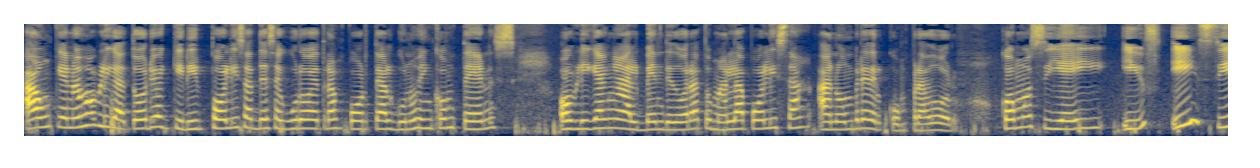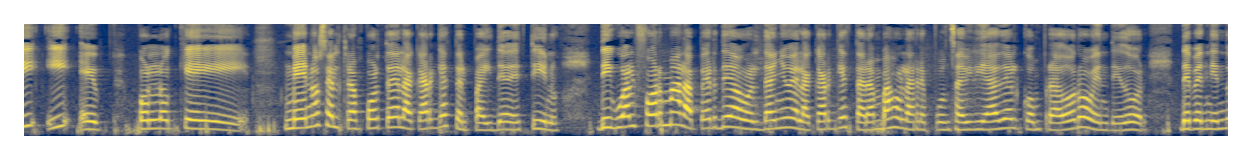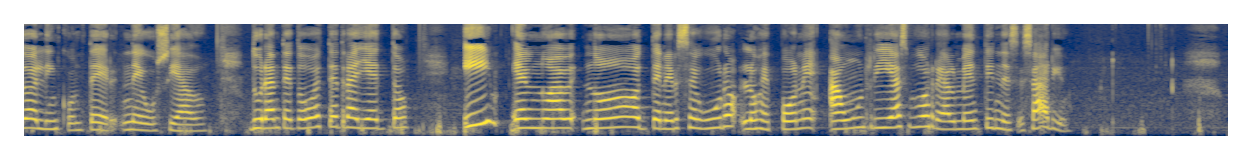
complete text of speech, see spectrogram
Aunque no es obligatorio adquirir pólizas de seguro de transporte, algunos incoterms obligan al vendedor a tomar la póliza a nombre del comprador, como CAIF y CEF, por lo que menos el transporte de la carga hasta el país de destino. De igual forma, la pérdida o el daño de la carga estarán bajo la responsabilidad del comprador o vendedor, dependiendo del inconter negociado. Durante todo este trayecto, y el no, no seguro los expone a un riesgo realmente innecesario.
